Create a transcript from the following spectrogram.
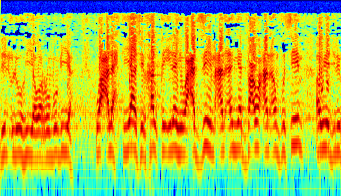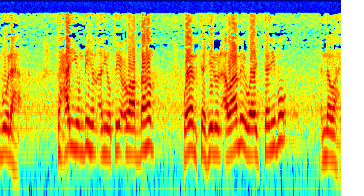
للألوهية والربوبية وعلى احتياج الخلق إليه وعجزهم عن أن يدفعوا عن أنفسهم أو يجلبوا لها. فحري بهم أن يطيعوا ربهم ويمتثلوا الأوامر ويجتنبوا النواهي.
